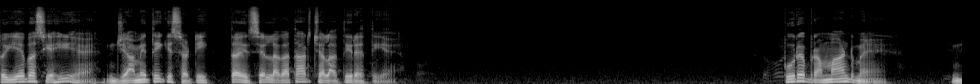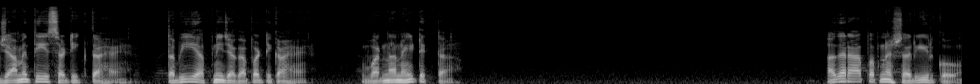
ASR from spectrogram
तो ये बस यही है जामिति की सटीकता इसे लगातार चलाती रहती है। पूरे ब्रह्मांड में जामिति सटीकता है, तभी अपनी जगह पर टिका है, वरना नहीं टिकता। अगर आप अपने शरीर को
